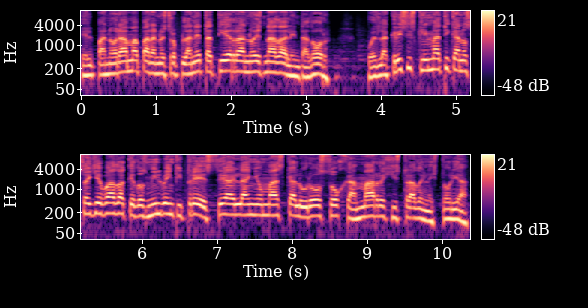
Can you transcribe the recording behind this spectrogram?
el panorama para nuestro planeta Tierra no es nada alentador, pues la crisis climática nos ha llevado a que 2023 sea el año más caluroso jamás registrado en la historia.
